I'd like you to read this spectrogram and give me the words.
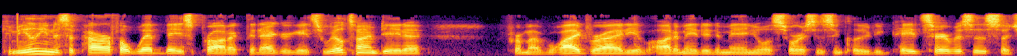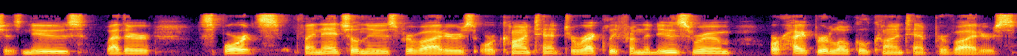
Chameleon is a powerful web based product that aggregates real time data from a wide variety of automated and manual sources, including paid services such as news, weather, sports, financial news providers, or content directly from the newsroom or hyper-local content providers.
